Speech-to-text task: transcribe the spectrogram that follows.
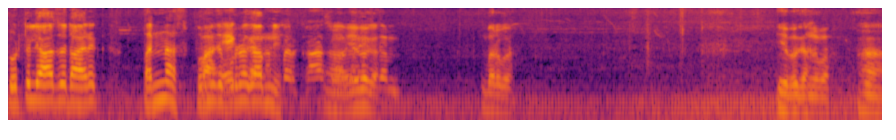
टोटली आज डायरेक्ट पन्नास. पूर्ण पूर्ण गाबनी हा, हे बघा. बरोबर. हे बघा. हां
